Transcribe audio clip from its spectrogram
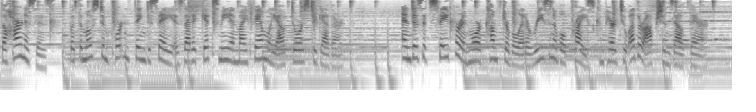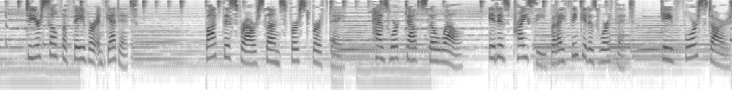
the harnesses, but the most important thing to say is that it gets me and my family outdoors together. And does it safer and more comfortable at a reasonable price compared to other options out there. Do yourself a favor and get it. Bought this for our son's first birthday. Has worked out so well. It is pricey but I think it is worth it. Gave 4 stars.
